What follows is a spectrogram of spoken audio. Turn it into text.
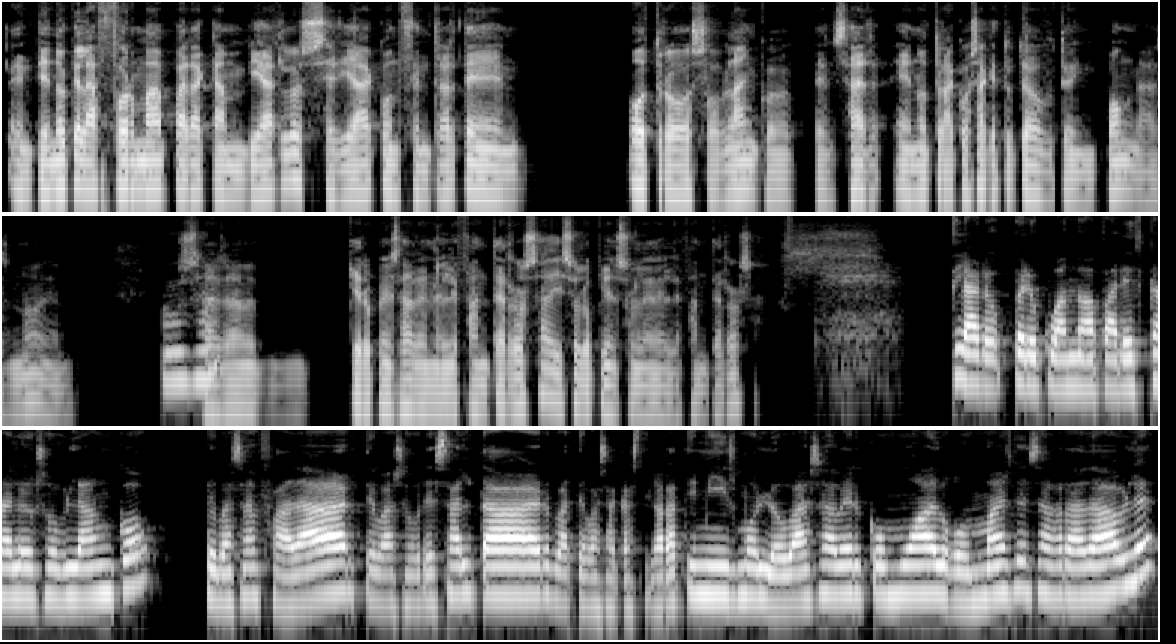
Entiendo que la forma para cambiarlo sería concentrarte en otro oso blanco, pensar en otra cosa que tú te autoimpongas, ¿no? o sea, quiero pensar en el elefante rosa y solo pienso en el elefante rosa. Claro, pero cuando aparezca el oso blanco, te vas a enfadar, te vas a sobresaltar, te vas a castigar a ti mismo, lo vas a ver como algo más desagradable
